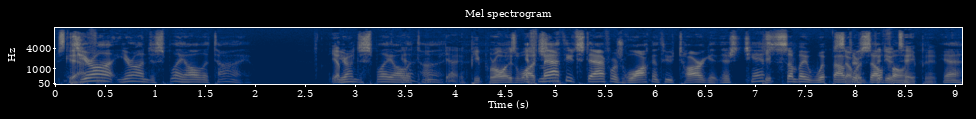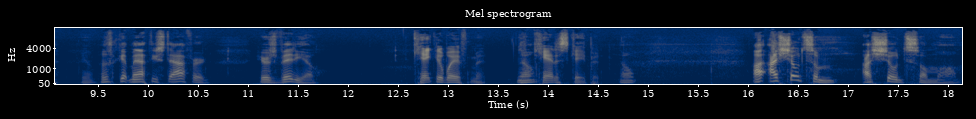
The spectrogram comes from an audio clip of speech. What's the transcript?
because you're on you're on display all the time. Yep. You're on display all yeah, the time. Yeah, and people are always watching. If Matthew Stafford was walking through Target, there's a chance Peop- somebody whip out their cell phone. it. Yeah. Let's get Matthew Stafford. Here's video. can't get away from it. No. You can't escape it. Nope. I, I showed some. I showed some um,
